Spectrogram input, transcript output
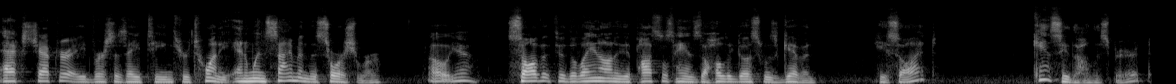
Acts chapter 8, verses 18 through 20. And when Simon the sorcerer Oh, yeah. saw that through the laying on of the apostles' hands the Holy Ghost was given, he saw it, can't see the Holy Spirit.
